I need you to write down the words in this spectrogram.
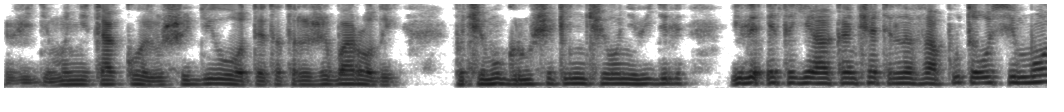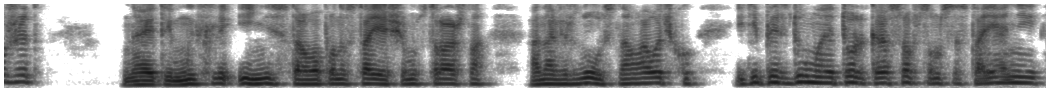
Видимо, не такой уж идиот этот рыжебородый. Почему грузчики ничего не видели? Или это я окончательно запуталась и, может... На этой мысли и не стало по-настоящему страшно. Она вернулась на лавочку и теперь, думая только о собственном состоянии,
